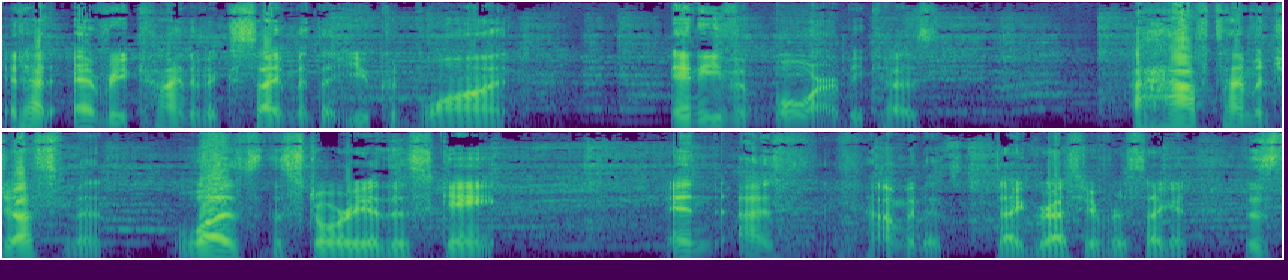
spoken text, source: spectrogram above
It had every kind of excitement that you could want, and even more because a halftime adjustment was the story of this game. And I, I'm going to digress here for a second. This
